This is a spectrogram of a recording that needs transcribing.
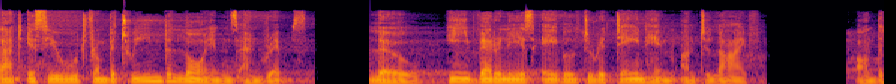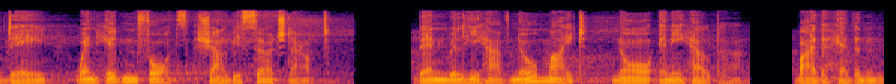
that issued from between the loins and ribs. Lo, he verily is able to retain him unto life. On the day when hidden thoughts shall be searched out, then will he have no might nor any helper. By the heaven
